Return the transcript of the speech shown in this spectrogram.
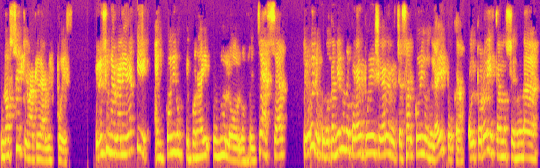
No sé qué va a quedar después, pero es una realidad que hay códigos que por ahí uno los rechaza, pero bueno, como también uno por ahí puede llegar a rechazar códigos de la época. Hoy por hoy estamos en una,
